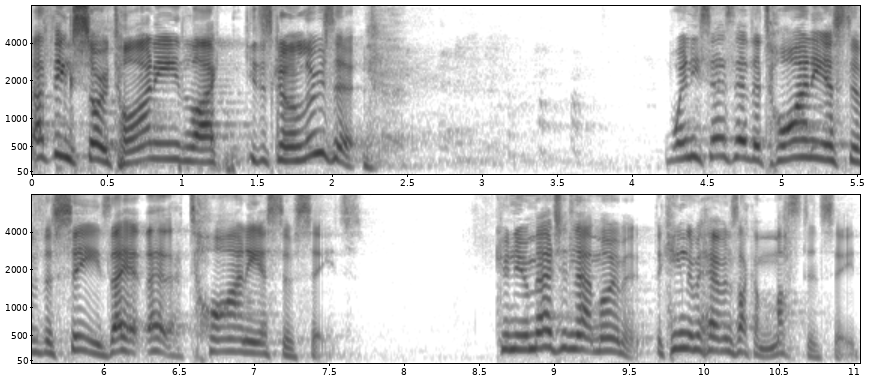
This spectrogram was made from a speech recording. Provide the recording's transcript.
That thing's so tiny, like you're just going to lose it. When he says they're the tiniest of the seeds, they, they're the tiniest of seeds. Can you imagine that moment? The kingdom of heaven's like a mustard seed.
